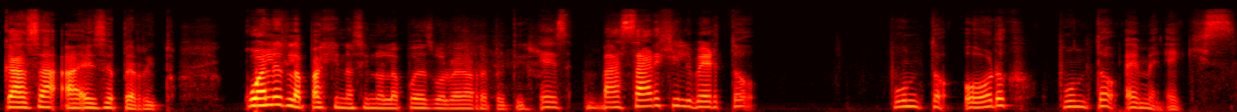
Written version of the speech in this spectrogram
casa a ese perrito. ¿Cuál es la página si no la puedes volver a repetir? Es bazargilberto.org.mx.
